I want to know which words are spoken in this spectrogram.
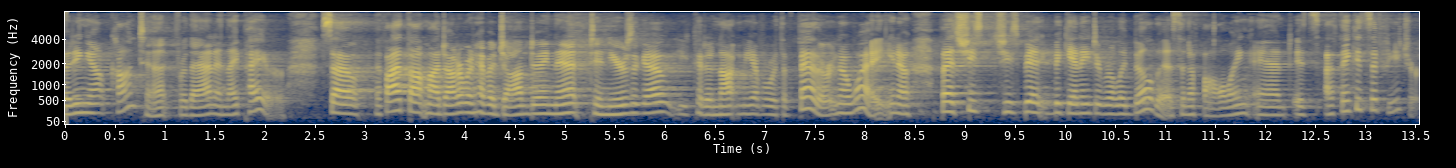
putting out content for that and they pay her. So if I thought my daughter would have a job doing that 10 years ago, you could have knocked me over with a feather. No way, you know. But she's she's been beginning to really build this and a following and it's I think it's the future.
